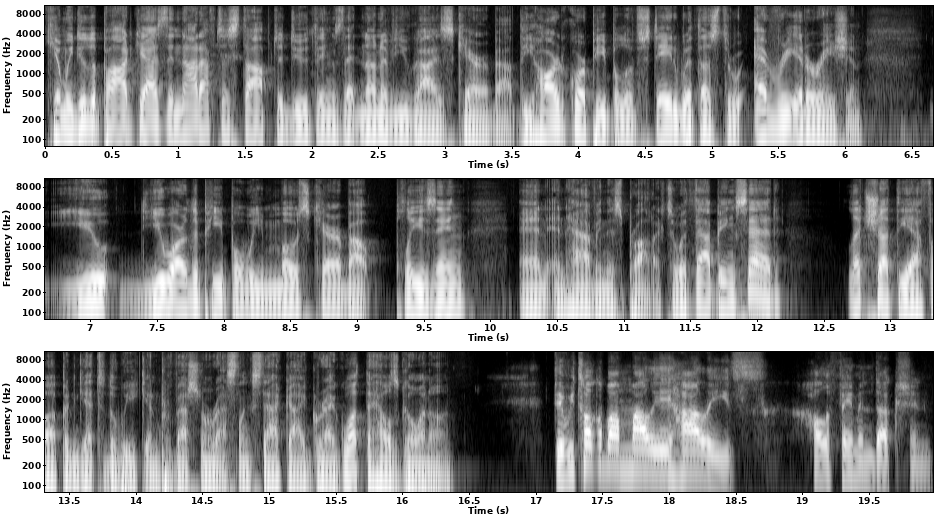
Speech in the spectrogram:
Can we do the podcast and not have to stop to do things that none of you guys care about? The hardcore people who have stayed with us through every iteration. You you are the people we most care about pleasing and and having this product. So with that being said let's shut the f up and get to the week in professional wrestling stat guy greg what the hell's going on Did we talk about Molly Holly's Hall of Fame induction?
